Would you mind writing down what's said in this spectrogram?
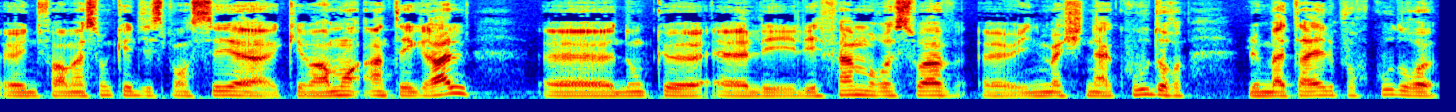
une formation qui est dispensée qui est vraiment intégrale. donc les, les femmes reçoivent une machine à coudre, le matériel pour coudre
